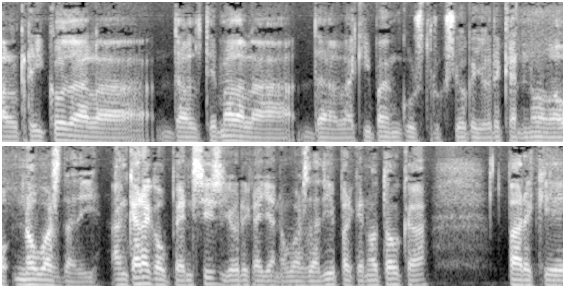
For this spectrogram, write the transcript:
el Rico de la, del tema de l'equip en construcció, que jo crec que no, no ho has de dir. Encara que ho pensis, jo crec que ja no ho has de dir perquè no toca, perquè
